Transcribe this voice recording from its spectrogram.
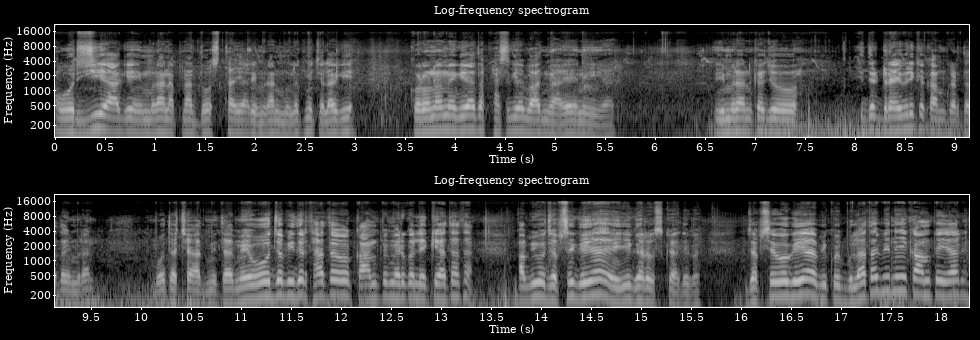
और ये आगे इमरान अपना दोस्त था यार, इमरान मुल्क में चला गया। कोरोना में गया तो फंस गया, बाद में आया ही नहीं यार। इमरान का जो इधर ड्राइवरी का काम करता था इमरान। बहुत अच्छा आदमी था। मैं वो जब इधर था तो काम पे मेरे को लेके आता था। अभी वो जब से गया है, ये घर उसका देखो। जब से वो गया, अभी कोई बुलाता भी नहीं काम पे यार।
